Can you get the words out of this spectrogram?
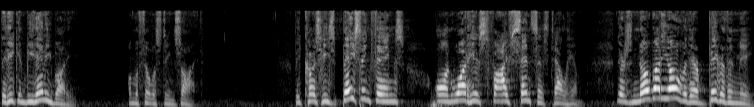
that he can beat anybody on the Philistine side because he's basing things on what his five senses tell him. There's nobody over there bigger than me.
